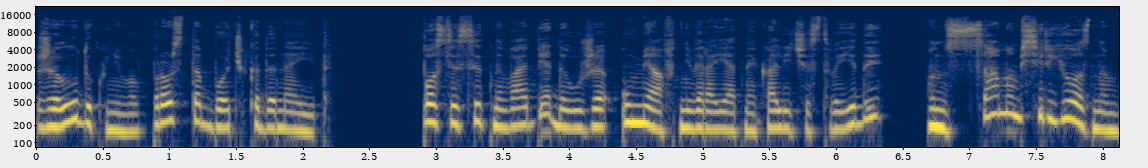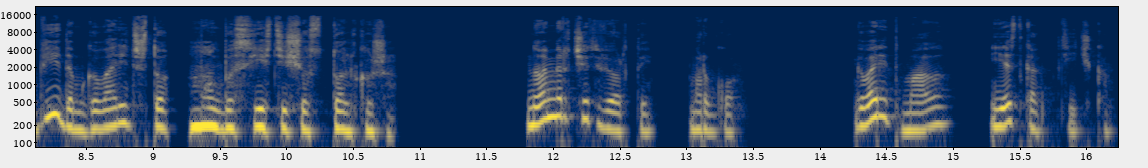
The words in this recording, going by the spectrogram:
Желудок у него просто бочка Данаид. После сытного обеда, уже умяв невероятное количество еды, он с самым серьезным видом говорит, что мог бы съесть еще столько же. Номер четвертый. Марго. Говорит мало, ест как птичка.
